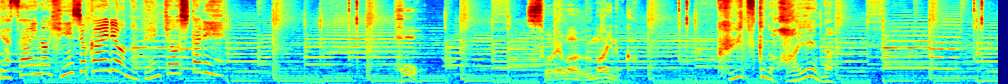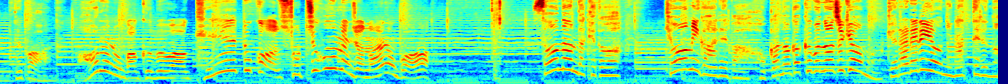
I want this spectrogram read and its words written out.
野菜の品種改良の勉強したり。ほう。それはうまいのか。食いつくの早えな。てか春の学部は経営とかそっち方面じゃないのか？そうなんだけど興味があれば他の学部の授業も受けられるようになってるの。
